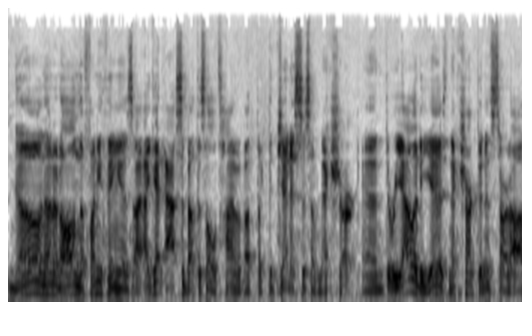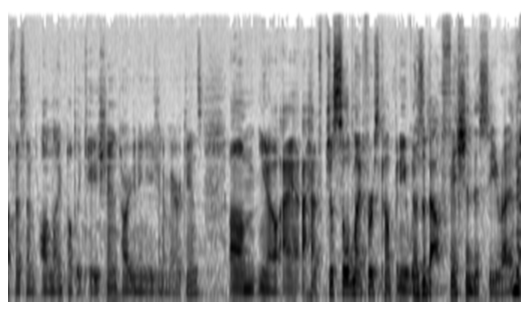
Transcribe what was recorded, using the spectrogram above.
No, not at all. And the funny thing is, I, I get asked about this all the time about like the genesis of NextShark. And the reality is, NextShark didn't start off as an online publication targeting Asian Americans. Um, you know, I, I had just sold my first company. It was about fish in the sea, right? No,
